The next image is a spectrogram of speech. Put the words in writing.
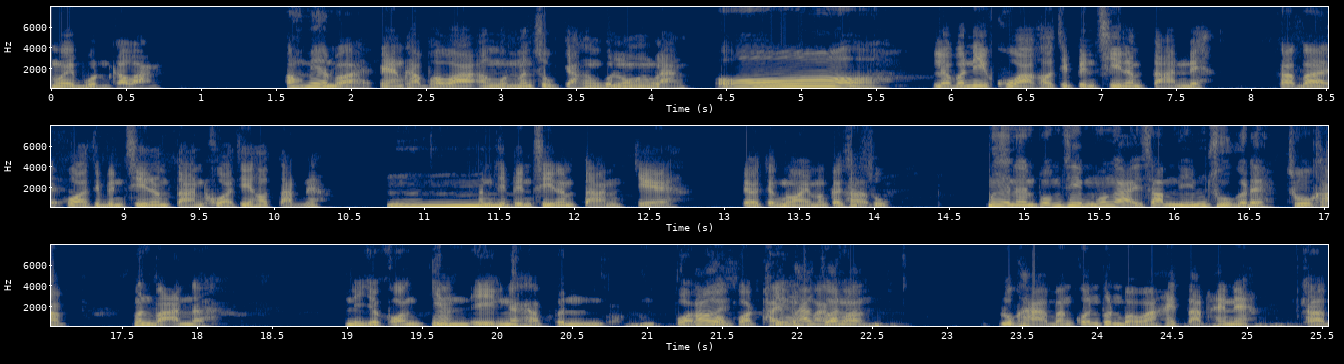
หน่วยบนก็หวาน เอ้าแม่นบ่อ้ายแม่นครับเพราะว่าองุ่นมันสุกจากข้างบนลงข้างล่าง โอ้แล้ววันนี้ขั้วเขาจะเป็นสีน้ำตาลเด้ครับอ้ายขั้วจะเป็นสีน้ำตาลขั้วที่เขาตัดเนี่ยอืมันจะเป็นสีน้ำตาลแก่แล้วจากหน้อยมันก็คสิรับสุกมื้อนั้นผมชิมของอ้ายซ้ำนี่มันสุกก็ได้ สุกครับ มันหวานน่ะ นี่เจ้าของกินเองนะครับเพิ่นปลอดเอ้ย ความปลอดภัยจริงครับมากส่วนๆก่อว่าน ลูกค้าบางคนเพิ่นบอกว่าให้ตัดให้แน่ครับ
